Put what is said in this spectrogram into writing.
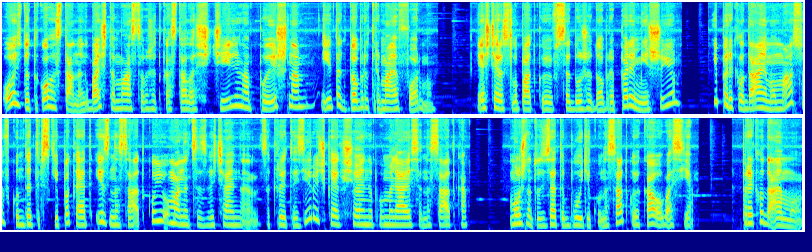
Ось до такого стану. Як бачите, маса вже така стала щільна, пишна і так добре тримає форму. Я ще раз лопаткою все дуже добре перемішую і перекладаємо масу в кондитерський пакет із насадкою. У мене це звичайна закрита зірочка, якщо я не помиляюся, насадка. Можна тут взяти будь-яку насадку, яка у вас є. Перекладаємо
